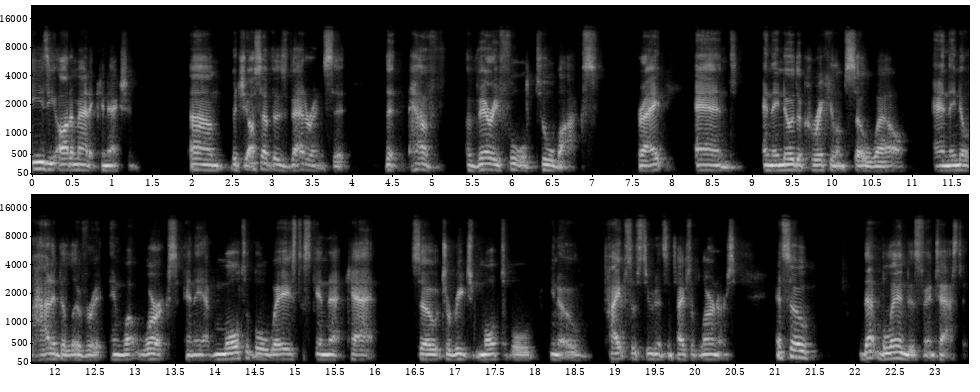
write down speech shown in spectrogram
easy automatic connection. Um, but you also have those veterans that that have a very full toolbox right? And and they know the curriculum so well and they know how to deliver it and what works and they have multiple ways to skin that cat. So to reach multiple you know types of students and types of learners. And so that blend is fantastic.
